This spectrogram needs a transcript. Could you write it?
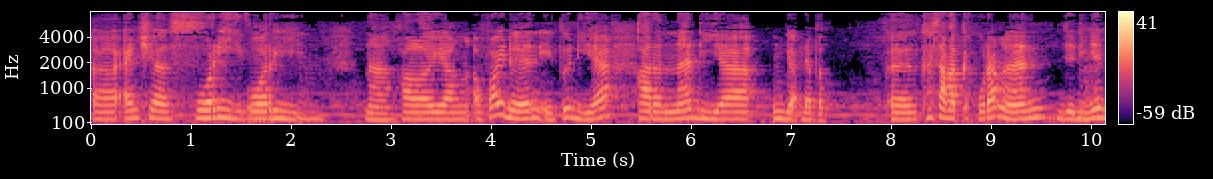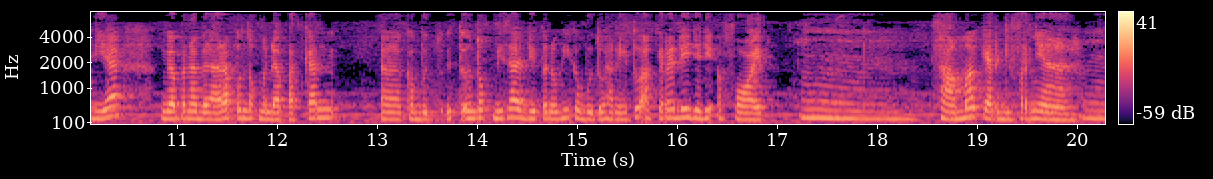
uh, anxious worry gitu. worry Hmm. nah kalau yang avoidant itu dia karena dia nggak dapat uh, sangat kekurangan jadinya Hmm. dia nggak pernah berharap untuk mendapatkan uh, kebutu itu untuk bisa dipenuhi kebutuhan itu akhirnya dia jadi avoid Hmm. sama caregivernya Hmm.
